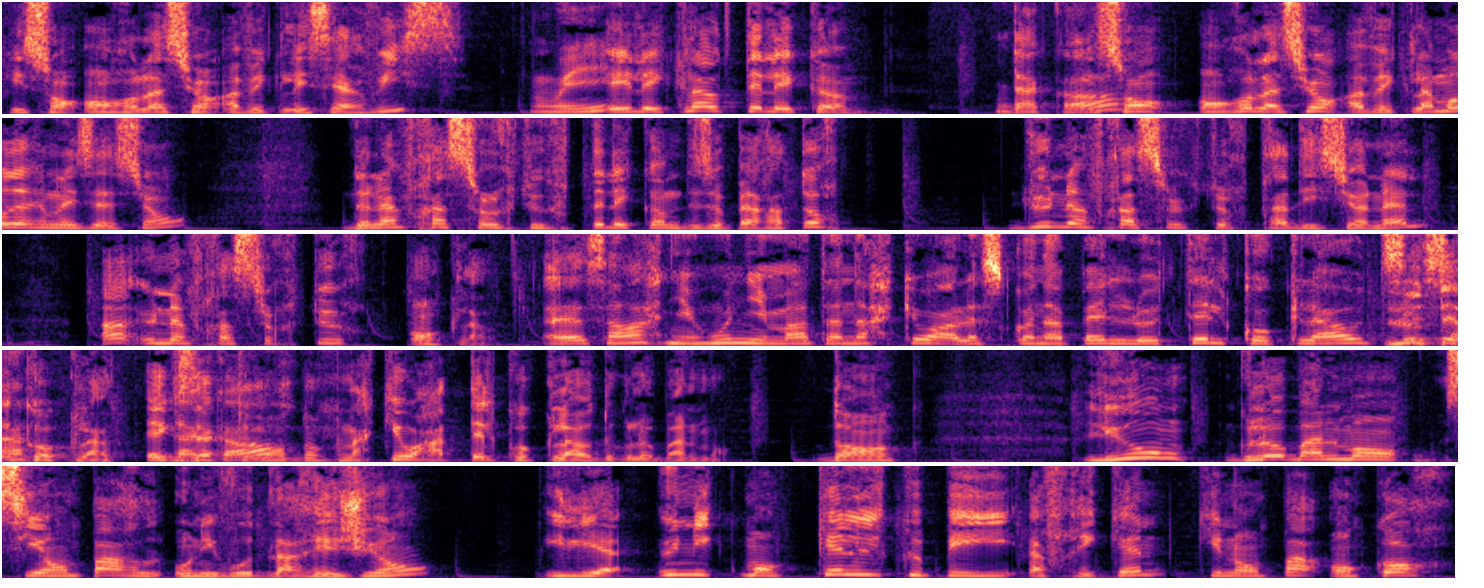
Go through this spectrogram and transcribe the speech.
qui sont en relation avec les services, oui. et les clouds télécom. D'accord. Qui sont en relation avec la modernisation de l'infrastructure télécom des opérateurs d'une infrastructure traditionnelle à une infrastructure en cloud. سامحني هوني معناتها نحكيو على ce qu'on appelle le telco cloud. Le telco cloud, exactement. Donc نحكيو على telco cloud globalement. Donc اليوم globalement si on parle au niveau de la région, il y a uniquement quelques pays africains qui n'ont pas encore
